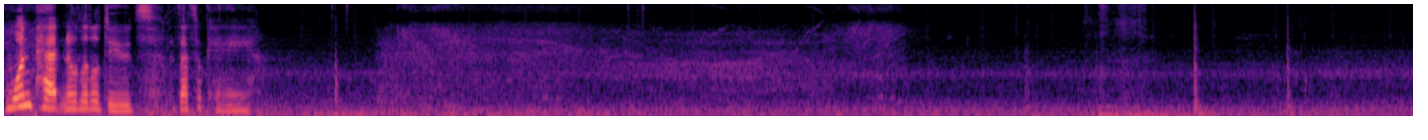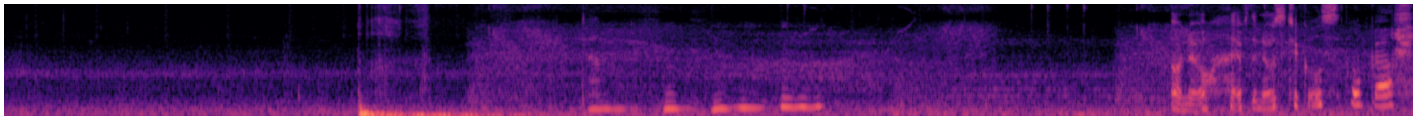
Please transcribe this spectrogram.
One pet, no little dudes, but that's okay. Oh no, I have the nose tickles. Oh gosh.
